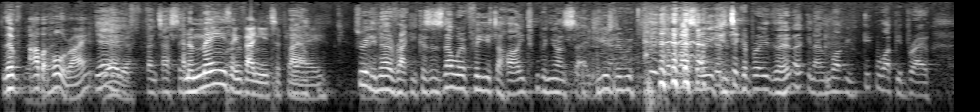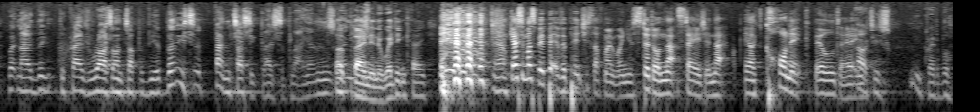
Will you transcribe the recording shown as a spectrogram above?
The Very Albert great. Hall, right? yeah, yeah, yeah. fantastic. An amazing venue to play. It's really nerve wracking because there's nowhere for you to hide when you're on stage. Usually, we- the place where you can take a breather, uh, you know, and wipe your, wipe your brow. But no, the, the crowd's right on top of you. But it's a fantastic place to play. And, It's like and playing in a wedding cake. I guess it must be a bit of a pinch yourself moment when you stood on that stage in that iconic building. Oh, it is incredible.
